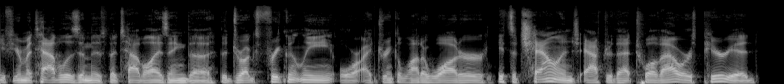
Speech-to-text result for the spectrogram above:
if your metabolism is metabolizing the, the drugs frequently or I drink a lot of water, it's a challenge after that 12 hours period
